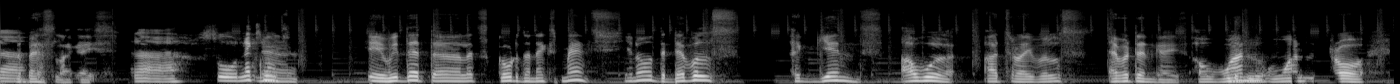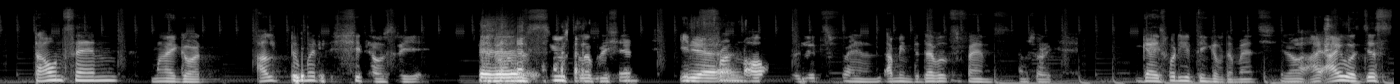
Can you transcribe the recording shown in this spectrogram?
yeah, the best, lah, guys. yeah. So next match, Yeah. Okay, with that, uh, let's go to the next match. You know, the Devils against our arch rivals, Everton, guys. A one-one draw. Townsend, my God, ultimate shithousery. Siu celebration in Yeah. front of the Leeds fans. I mean, the Devils fans. I'm sorry, guys. What do you think of the match? You know, I, I was just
